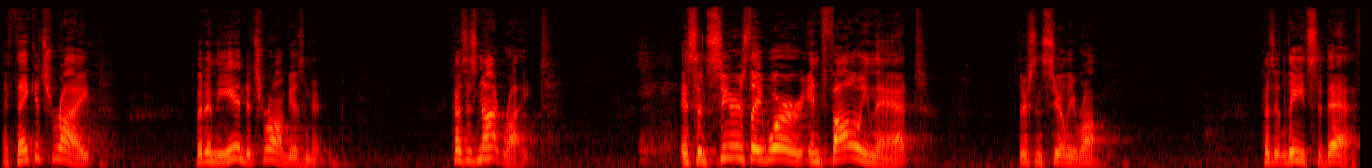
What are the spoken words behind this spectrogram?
They think it's right. But in the end, it's wrong, isn't it? Because it's not right. As sincere as they were in following that, they're sincerely wrong. Because it leads to death.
